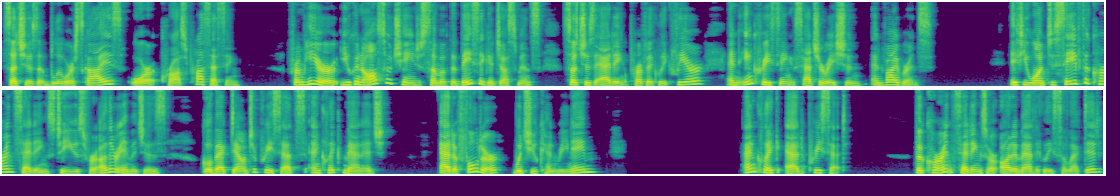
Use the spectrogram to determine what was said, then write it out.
such as bluer skies or cross processing. From here, you can also change some of the basic adjustments, such as adding perfectly clear and increasing saturation and vibrance. If you want to save the current settings to use for other images, go back down to Presets and click Manage, add a folder, which you can rename, and click Add Preset. The current settings are automatically selected,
